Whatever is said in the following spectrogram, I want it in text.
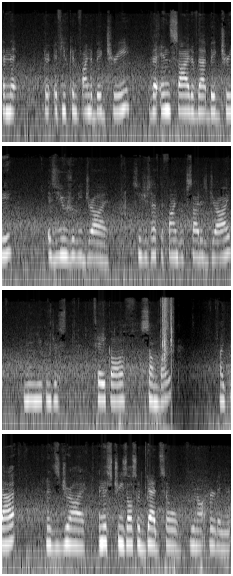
then the, if you can find a big tree, the inside of that big tree is usually dry. So you just have to find which side is dry, and then you can just take off some bark like that, and it's dry. And this tree's also dead, so you're not hurting it.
